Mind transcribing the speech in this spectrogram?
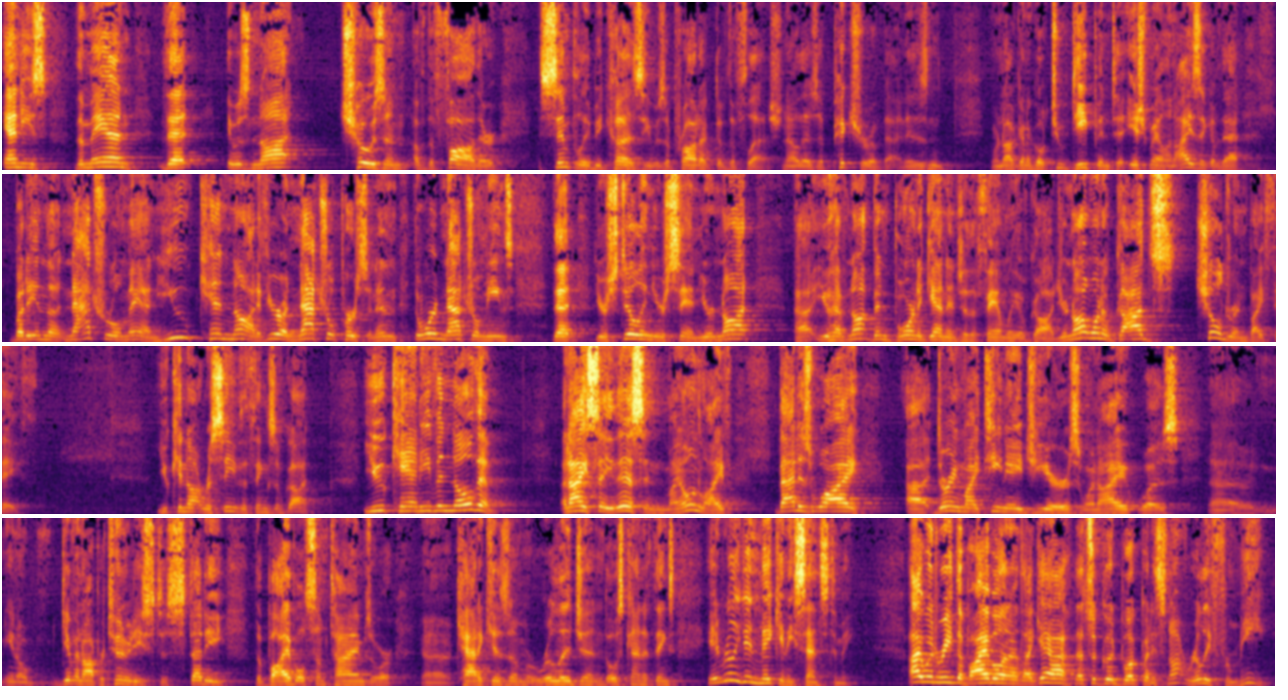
And he's the man that it was not chosen of the Father simply because he was a product of the flesh. Now, there's a picture of that. It isn't, we're not going to go too deep into Ishmael and Isaac of that. But in the natural man, you cannot, if you're a natural person, and the word natural means that you're still in your sin, you're not, uh, you have not been born again into the family of God. You're not one of God's children by faith. You cannot receive the things of God. You can't even know them. And I say this in my own life that is why uh, during my teenage years, when I was uh, you know, given opportunities to study the Bible sometimes, or uh, catechism, or religion, those kind of things, it really didn't make any sense to me. I would read the Bible and I'd like, yeah, that's a good book, but it's not really for me.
